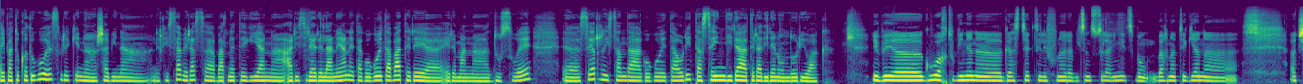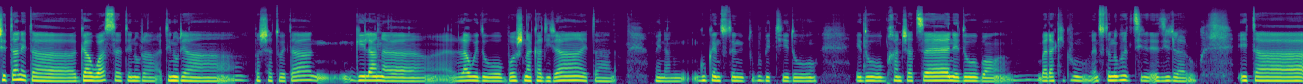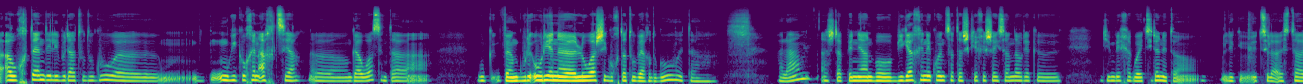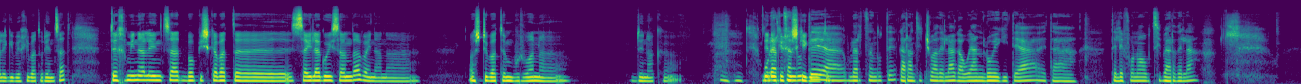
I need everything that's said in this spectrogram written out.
Aipatuko dugu ez, zurekin uh, Sabina Legiza, beraz, uh, barnetegian uh, ari zira ere lanean eta gogoeta bat ere uh, ereman uh, duzue. Uh, zer izan da gogoeta hori eta zein dira atera diren ondorioak? Ebe uh, gu hartu ginen uh, gazteak telefona erabiltzen zutela initz, bon, barnategian uh, atxetan eta gauaz tenura, tenurea pasatu eta gelan uh, lau edo bosnaka dira eta baina guk entzuten ditugu beti edo edo brantzatzen, edo bon, badakiku, entzuten dugu ez direla Eta aurten deliberatu dugu uh, mugiko jen hartzea uh, gauaz, eta guk, ben, gure horien uh, loa segurtatu behar dugu, eta hala, astapenean, bo, bigarreneko entzat askirisa izan da horiek uh, jinbehiak baitziren, eta etzela ez da lege behi bat orientzat. Terminalentzat bo pixka bat uh, zailago izan da, baina uh, haste baten buruan uh, denak... Ulertzen dute, uh, ulertzen dute, garrantzitsua dela gauean lo egitea eta telefonoa utzi behar dela.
